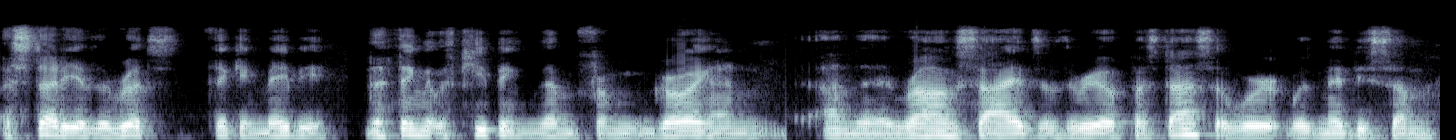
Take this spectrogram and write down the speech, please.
a study of the roots, thinking maybe the thing that was keeping them from growing on on the wrong sides of the Rio Pastaza were, was maybe some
